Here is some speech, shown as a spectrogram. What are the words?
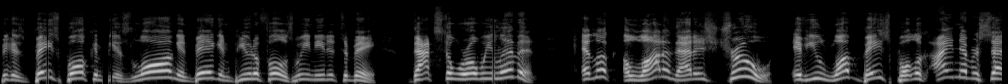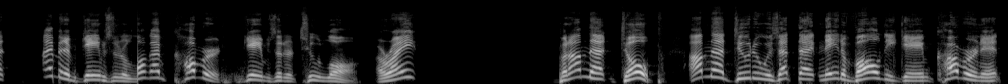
because baseball can be as long and big and beautiful as we need it to be. That's the world we live in. And look, a lot of that is true. If you love baseball, look, I never said I've been at games that are long. I've covered games that are too long. All right. But I'm that dope. I'm that dude who was at that Nate Eovaldi game covering it.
